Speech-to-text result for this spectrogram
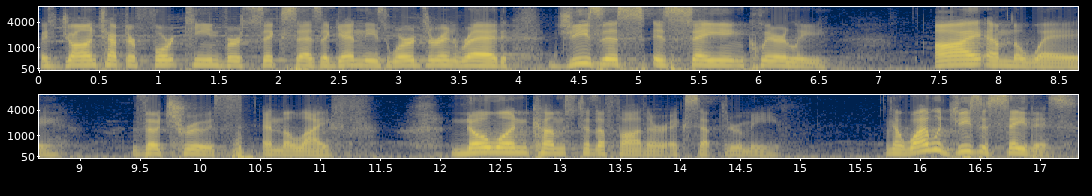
As John chapter 14, verse 6 says, again, these words are in red. Jesus is saying clearly, I am the way, the truth, and the life. No one comes to the Father except through me. Now, why would Jesus say this?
